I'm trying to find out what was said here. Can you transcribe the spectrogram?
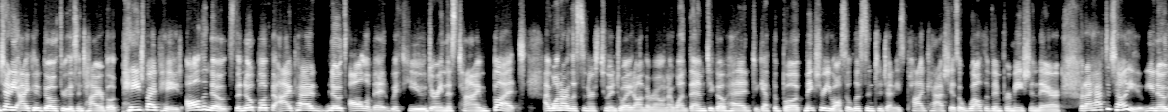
Jenny, I could go through this entire book page by page, all the notes, the notebook, the iPad notes, all of it with you during this time. But I want our listeners to enjoy it on their own. I want them to go ahead to get the book. Make sure you also listen to Jenny's podcast. She has a wealth of information there. But I have to tell you, you know,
